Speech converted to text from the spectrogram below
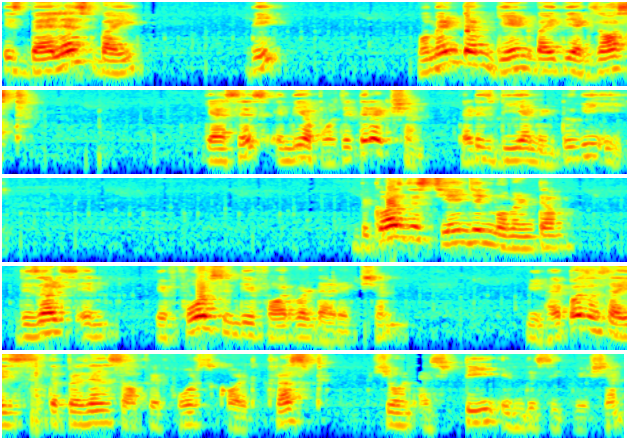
is balanced by the momentum gained by the exhaust gases in the opposite direction. That is dm into ve. Because this change in momentum results in a force in the forward direction, we hypothesize the presence of a force called thrust shown as T in this equation.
